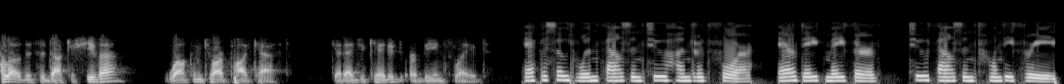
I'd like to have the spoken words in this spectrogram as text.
Hello, this is Dr. Shiva. Welcome to our podcast, Get Educated or Be Enslaved. Episode 1204, air date May 3rd, 2023.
